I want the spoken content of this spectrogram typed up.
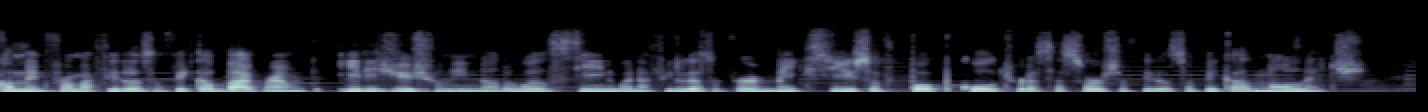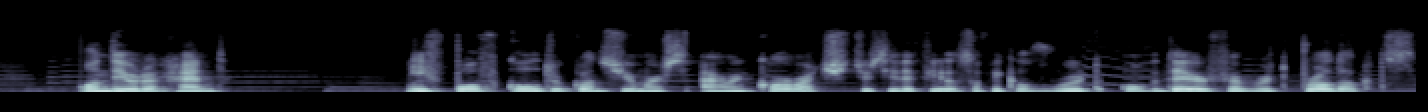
Coming from a philosophical background, it is usually not well seen when a philosopher makes use of pop culture as a source of philosophical knowledge. On the other hand, if pop culture consumers are encouraged to see the philosophical root of their favorite products,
